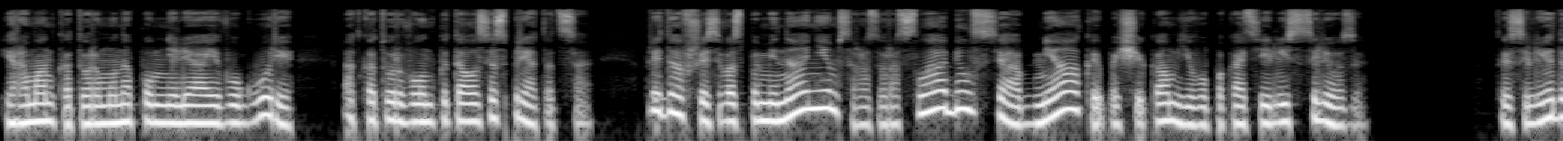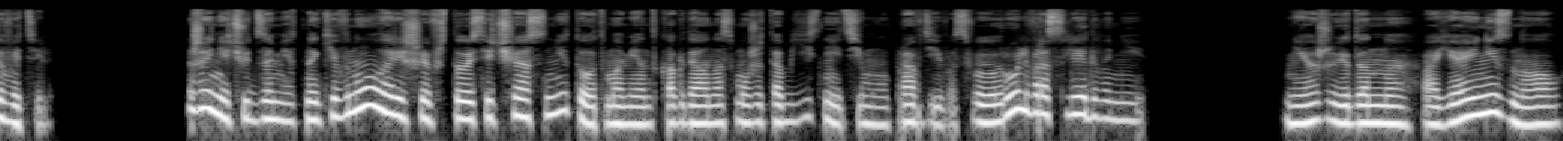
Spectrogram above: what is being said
и роман, которому напомнили о его горе, от которого он пытался спрятаться. Предавшись воспоминаниям, сразу расслабился, обмяк, и по щекам его покатились слезы. «Ты следователь?» Женя чуть заметно кивнула, решив, что сейчас не тот момент, когда она сможет объяснить ему правдиво свою роль в расследовании. Неожиданно, а я и не знал.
